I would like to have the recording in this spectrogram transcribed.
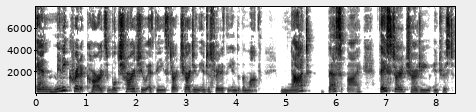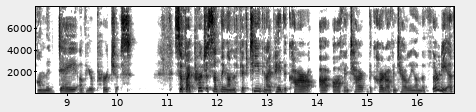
and many credit cards will charge you at the start charging the interest rate at the end of the month. Not Best Buy. They started charging you interest on the day of your purchase. So if I purchased something on the 15th and I paid the car uh, off entire the card off entirely on the 30th,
